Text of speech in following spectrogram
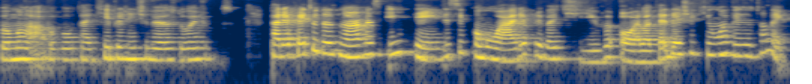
Vamos lá, vou voltar aqui para a gente ver as duas juntas. Para efeito das normas, entende-se como área privativa, ó, ela até deixa aqui um aviso também.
